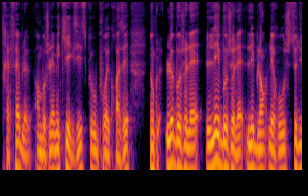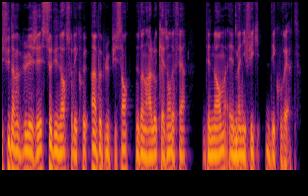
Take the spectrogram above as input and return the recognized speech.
très faible en Beaujolais, mais qui existe, que vous pourrez croiser. Donc le Beaujolais, les Beaujolais, les blancs, les rouges, ceux du sud un peu plus légers, ceux du nord sur les crus un peu plus puissants, nous donnera l'occasion de faire d'énormes et magnifiques découvertes.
